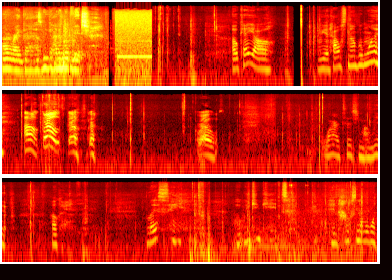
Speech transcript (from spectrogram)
All right, guys, we got an adventure. Okay, y'all. We at house number one. Oh, gross, gross, gross. Gross. Wire touching my lip. Okay. Let's see what we can get in house number one.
